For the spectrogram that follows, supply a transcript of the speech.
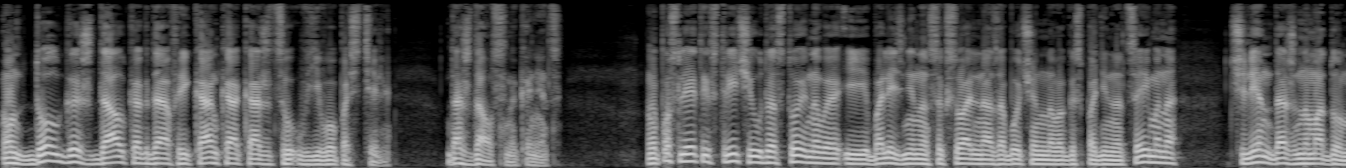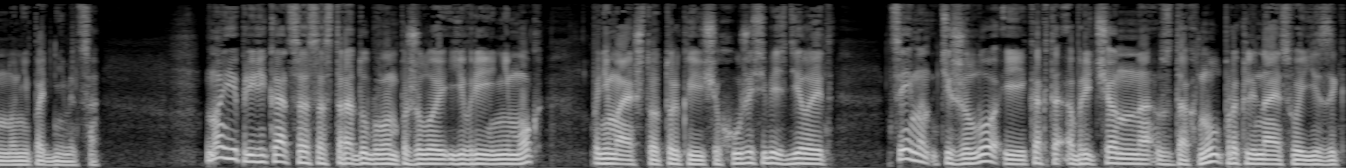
Он долго ждал, когда африканка окажется в его постели. Дождался, наконец. Но после этой встречи удостоенного и болезненно сексуально озабоченного господина Цеймана член даже на Мадонну не поднимется. Но и пререкаться со Стародубовым пожилой еврей не мог, понимая, что только еще хуже себе сделает. Цейман тяжело и как-то обреченно вздохнул, проклиная свой язык.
